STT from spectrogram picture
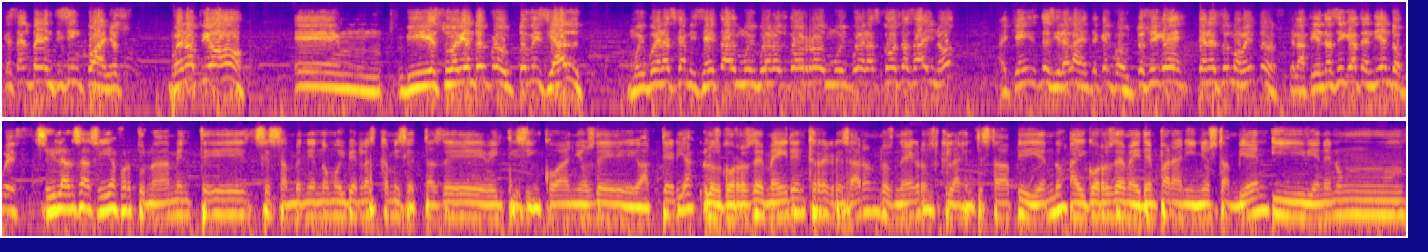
Que está en 25 años. Bueno, Piojo, eh, vi, estuve viendo el producto oficial. Muy buenas camisetas, muy buenos gorros, muy buenas cosas ahí, ¿no? Hay que decirle a la gente que el producto sigue en estos momentos, que la tienda sigue atendiendo, pues. Sí, Lanza, sí, afortunadamente se están vendiendo muy bien las camisetas de 25 años de bacteria, los gorros de Maiden que regresaron, los negros que la gente estaba pidiendo, hay gorros de Maiden para niños también y vienen un-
